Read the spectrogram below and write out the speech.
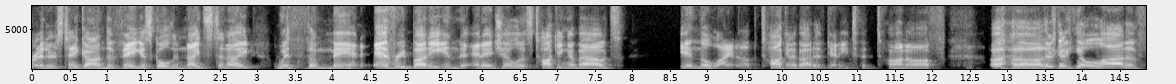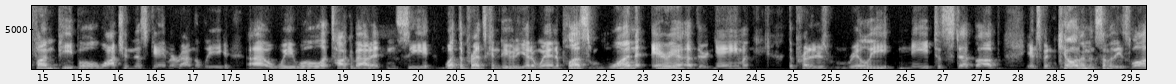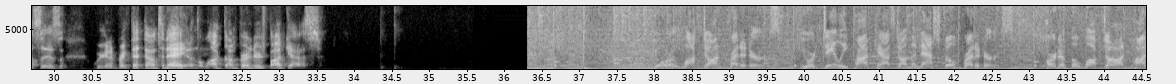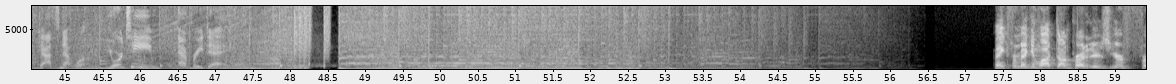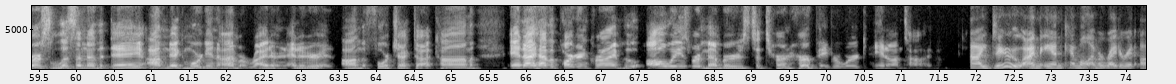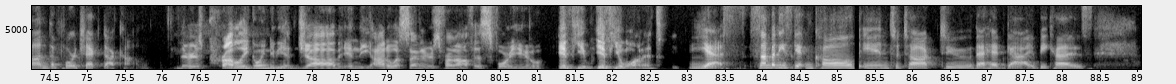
Predators take on the Vegas Golden Knights tonight with the man everybody in the NHL is talking about in the lineup, talking about Evgeny Dadonov. Uh, there's going to be a lot of fun people watching this game around the league. Uh, we will talk about it and see what the Preds can do to get a win. Plus, one area of their game the Predators really need to step up. It's been killing them in some of these losses. We're going to break that down today on the Locked On Predators podcast. Your Locked On Predators, your daily podcast on the Nashville Predators. Part of the Locked On Podcast Network, your team every day. Thank you for making Locked On Predators your first listen of the day. I'm Nick Morgan. I'm a writer and editor at ontheforecheck.com. And I have a partner in crime who always remembers to turn her paperwork in on time. I do. I'm Ann Kimmel. I'm a writer at ontheforecheck.com. There is probably going to be a job in the Ottawa Senators front office for you if you if you want it. Yes somebody's getting called in to talk to the head guy because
